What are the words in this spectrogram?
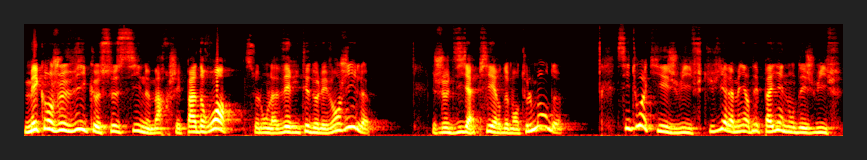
Mais quand je vis que ceci ne marchait pas droit, selon la vérité de l'Évangile, je dis à Pierre devant tout le monde, si toi qui es juif, tu vis à la manière des païens, non des juifs,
